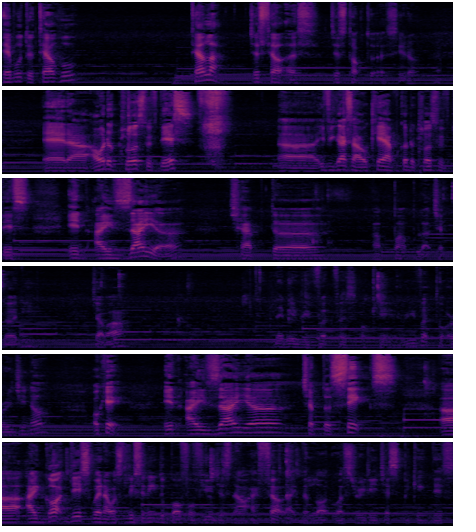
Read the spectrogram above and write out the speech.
taboo to tell who? Tell lah. Just tell us. Just talk to us, you know. And uh, I want to close with this. Uh, if you guys are okay, I'm going to close with this. In Isaiah chapter apa pula chapter ni? Sekejap ah. Let me revert first. Okay, revert to original. Okay, in Isaiah chapter 6, uh, I got this when I was listening to both of you just now. I felt like the Lord was really just speaking this.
